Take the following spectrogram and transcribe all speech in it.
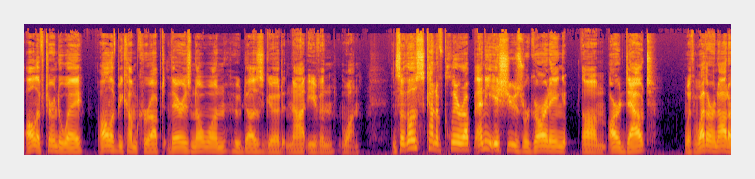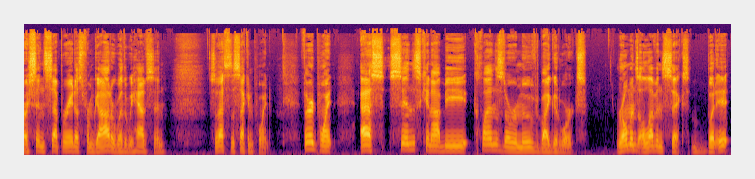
All have turned away, all have become corrupt. There is no one who does good, not even one. And so those kind of clear up any issues regarding um, our doubt with whether or not our sins separate us from God or whether we have sin. So that's the second point. Third point, S sins cannot be cleansed or removed by good works. Romans 11:6 But it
